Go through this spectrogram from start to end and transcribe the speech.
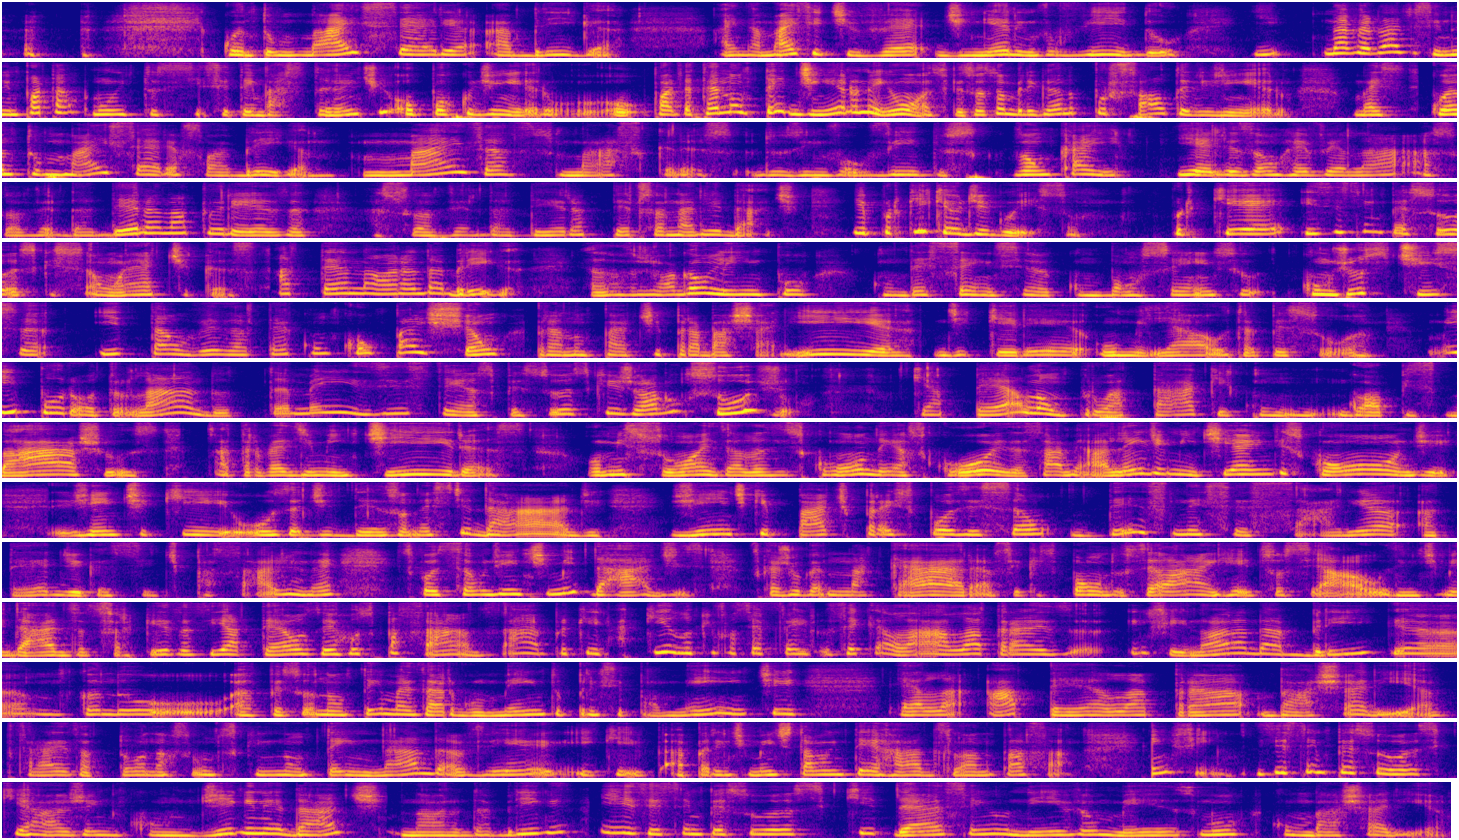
Quanto mais séria a briga, ainda mais se tiver dinheiro envolvido, e na verdade, assim, não importa muito se, se tem bastante ou pouco dinheiro, ou pode até não ter dinheiro nenhum, as pessoas estão brigando por falta de dinheiro, mas quanto mais séria for a briga, mais as máscaras dos envolvidos vão cair e eles vão revelar a sua verdadeira natureza, a sua verdadeira personalidade. E por que, que eu digo isso? Porque existem pessoas que são éticas até na hora da briga. Elas jogam limpo, com decência, com bom senso, com justiça e talvez até com compaixão para não partir para baixaria, de querer humilhar outra pessoa. E por outro lado, também existem as pessoas que jogam sujo, que apelam para o ataque com golpes baixos, através de mentiras omissões, elas escondem as coisas, sabe? Além de mentir, ainda esconde. Gente que usa de desonestidade, gente que parte para exposição desnecessária, até diga-se de passagem, né? Exposição de intimidades, fica jogando na cara, fica expondo, sei lá, em rede social, as intimidades, as fraquezas e até os erros passados. Ah, porque aquilo que você fez, você quer lá, lá atrás, enfim, na hora da briga, quando a pessoa não tem mais argumento, principalmente ela apela para baixaria, traz à tona assuntos que não têm nada a ver e que aparentemente estavam enterrados lá no passado. Enfim, existem pessoas que agem com dignidade na hora da briga e existem pessoas que descem o nível mesmo com baixaria.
